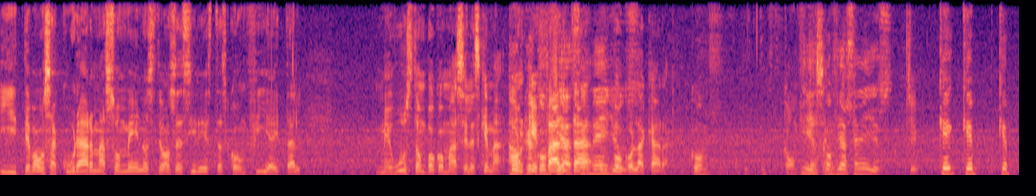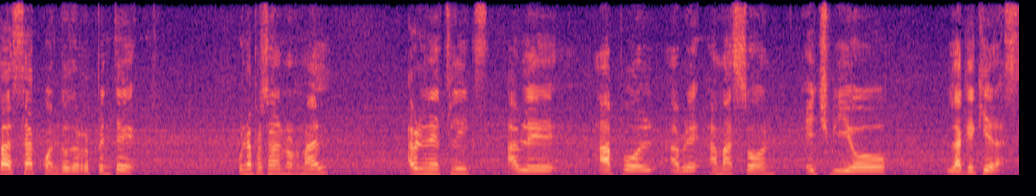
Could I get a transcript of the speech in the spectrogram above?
y te vamos a curar más o menos y te vamos a decir estas confía y tal. Me gusta un poco más el esquema, Porque aunque falta en un poco la cara. Conf- Confías y confías en ellos. Sí. ¿Qué, qué, qué pasa cuando de repente una persona normal abre Netflix, abre Apple, abre Amazon, HBO, la que quieras?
